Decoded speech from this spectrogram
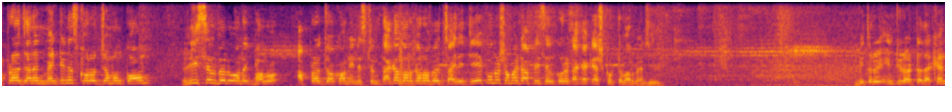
আপনারা জানেন মেনটেনেন্স খরচ যেমন কম রিসেল ভ্যালু অনেক ভালো। আপনার যখন ইনস্ট্যান্ট টাকা দরকার হবে চাইলে যে কোনো সময়টা আপনি সেল করে টাকা ক্যাশ করতে পারবেন। জি। ভিতরের ইন্টেরিয়রটা দেখেন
